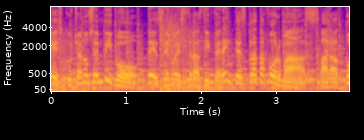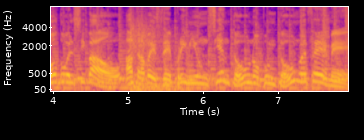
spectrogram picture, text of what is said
Escúchanos en vivo desde nuestras diferentes plataformas para todo el Cibao a través de Premium 101.1 FM.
